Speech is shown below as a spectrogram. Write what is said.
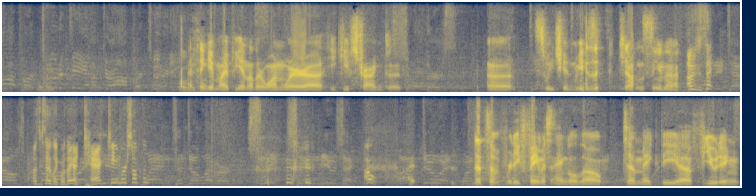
opportunity after opportunity. I think it might be another one where uh, he keeps trying to uh, sweet chin music John Cena. I was gonna say, I was gonna say, like, were they a tag team or something? When to deliver sweet chin music. Oh, I do it when That's a pretty famous angle, though, to make the uh, feuding.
